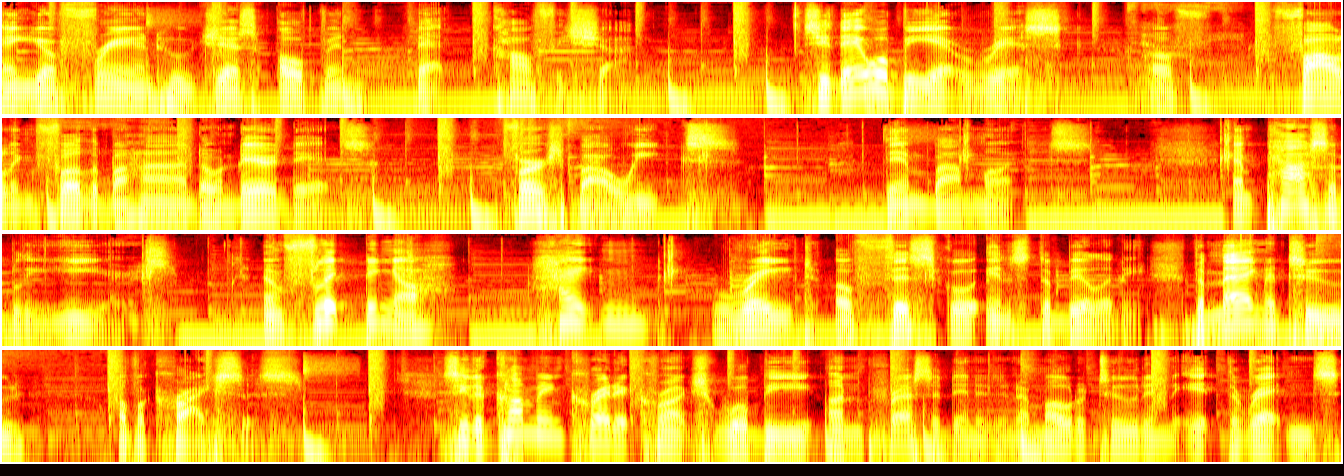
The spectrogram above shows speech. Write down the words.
and your friend who just opened that coffee shop. See, they will be at risk of falling further behind on their debts, first by weeks, then by months and possibly years, inflicting a heightened rate of fiscal instability, the magnitude of a crisis. See, the coming credit crunch will be unprecedented in a multitude, and it threatens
